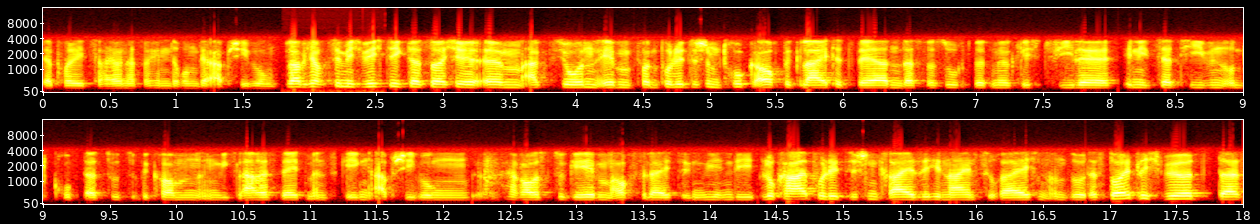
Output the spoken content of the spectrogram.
der Polizei und der Verhinderung der Abschiebung. Glaube ich auch ziemlich wichtig, dass solche ähm, Aktionen eben von politischem Druck auch begleitet werden, dass versucht wird, möglichst viele Initiativen und Gruppen dazu zu bekommen, irgendwie klare Statements gegen Abschiebungen herauszugeben, auch vielleicht irgendwie in die lokalpolitischen Kreise hineinzureichen und so, dass deutlich wird, dass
